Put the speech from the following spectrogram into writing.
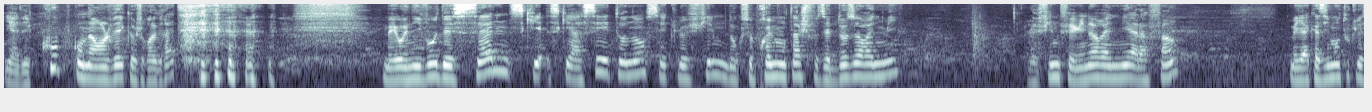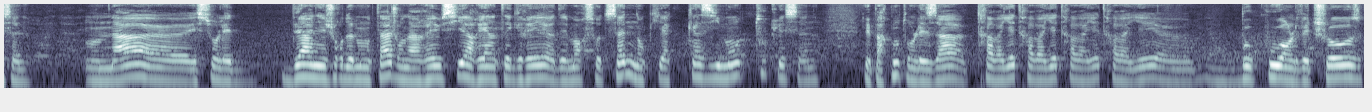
Il y a des coupes qu'on a enlevées que je regrette. Mais au niveau des scènes, ce qui ce qui est assez étonnant, c'est que le film, donc ce premier montage faisait 2h30, le film fait 1h30 à la fin, mais il y a quasiment toutes les scènes. On a, euh, et sur les derniers jours de montage, on a réussi à réintégrer euh, des morceaux de scène, donc il y a quasiment toutes les scènes. Mais par contre, on les a travaillées, travaillées, travaillées, travaillées, euh, beaucoup enlevé de choses,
